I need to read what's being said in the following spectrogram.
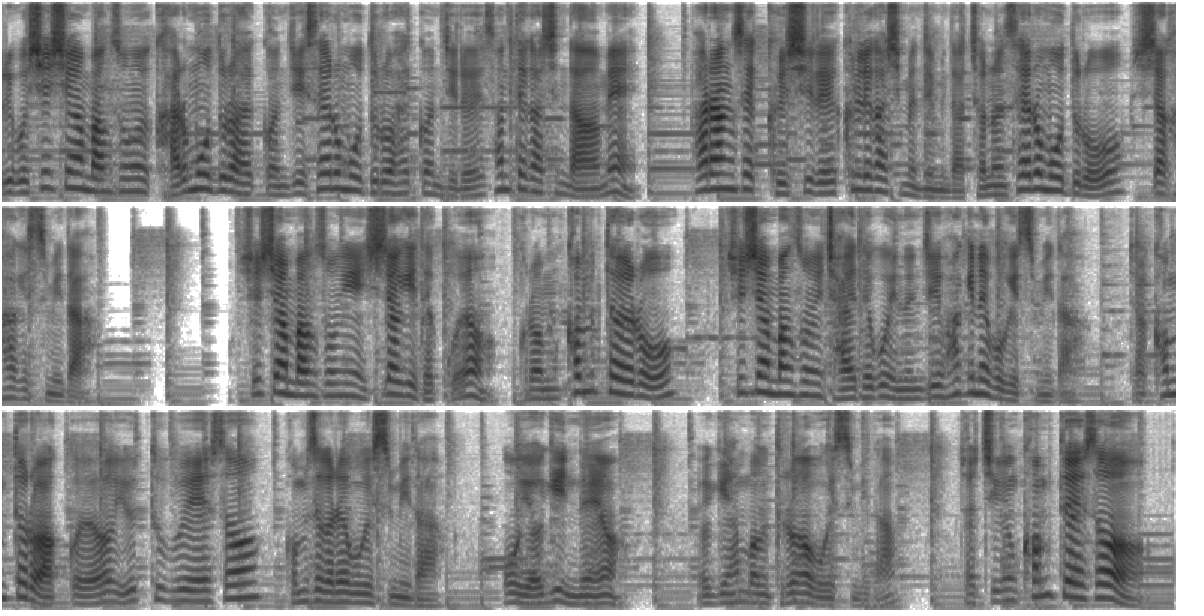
그리고 실시간 방송을 가로 모드로 할 건지 세로 모드로 할 건지를 선택하신 다음에 파란색 글씨를 클릭하시면 됩니다. 저는 세로 모드로 시작하겠습니다. 실시간 방송이 시작이 됐고요. 그럼 컴퓨터로 실시간 방송이 잘 되고 있는지 확인해 보겠습니다. 자 컴퓨터로 왔고요. 유튜브에서 검색을 해 보겠습니다. 오 여기 있네요. 여기 한번 들어가 보겠습니다. 자 지금 컴퓨터에서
